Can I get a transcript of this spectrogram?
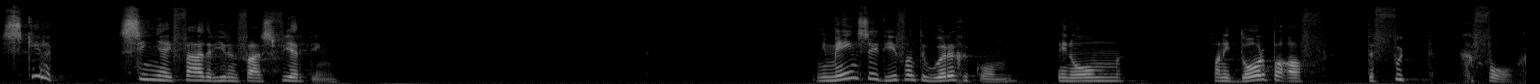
skielik sien jy verder hier in vers 14. Die mense het hiervan te hore gekom en hom van die dorpe af te voet gevolg.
